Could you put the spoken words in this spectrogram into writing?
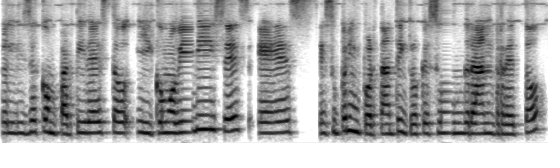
feliz de compartir esto. Y como bien dices, es súper importante y creo que es un gran reto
